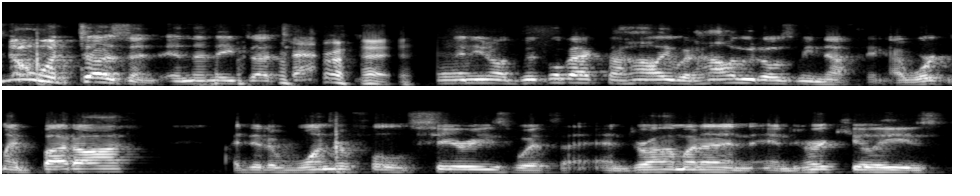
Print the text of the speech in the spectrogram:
no, it doesn't, and then they attack. Right. And you know, to go back to Hollywood, Hollywood owes me nothing. I worked my butt off. I did a wonderful series with Andromeda and, and Hercules.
